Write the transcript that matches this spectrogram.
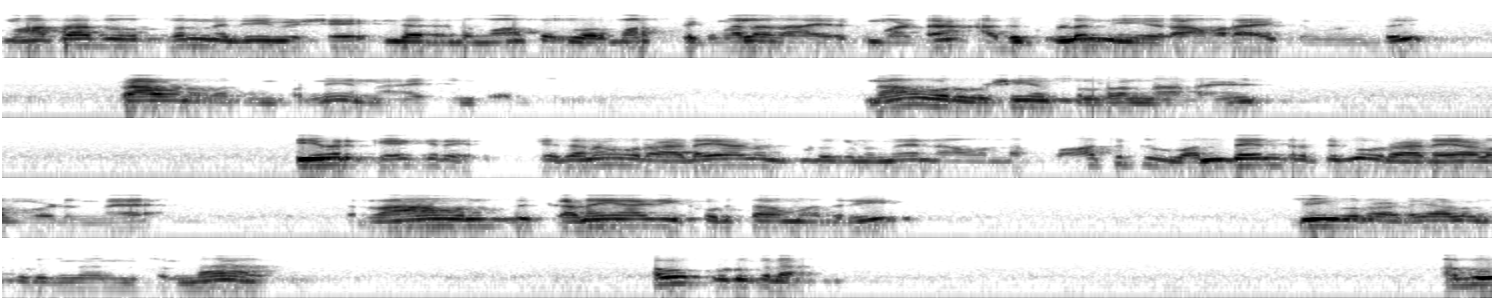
மாசாதூர்த்தம் நதி விஷயம் இந்த ரெண்டு மாசம் ஒரு மாசத்துக்கு மேல நான் இருக்க மாட்டேன். அதுக்குள்ள நீ ராமர் ஆயத்தம் வந்து ராவண வதம் பண்ணி என்ன ஆயத்தம் போக நான் ஒரு விஷயம் சொல்றேன் நான். இவர் கேட்கிறேன் எதனா ஒரு அடையாளம் கொடுக்கணுமே நான் உன்னை பார்த்துட்டு வந்தேன்றதுக்கு ஒரு அடையாளம் வேணுமே. நான் வந்து கணையாழி கொடுத்தா மாதிரி நீ ஒரு அடையாளம் கொடுக்கணும்னு சொன்னா அவ கொடுக்குறா. அவ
